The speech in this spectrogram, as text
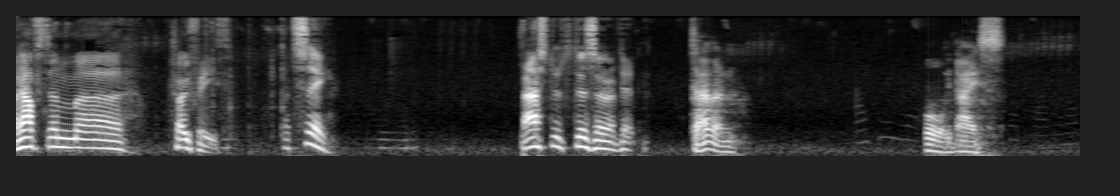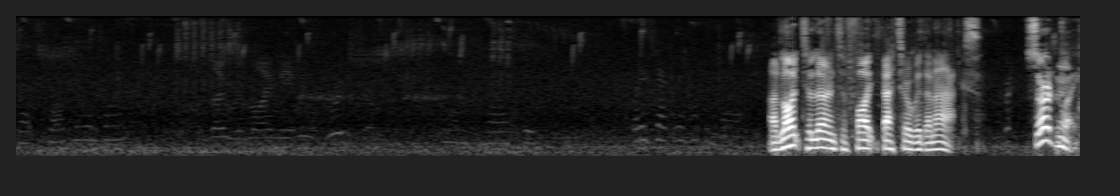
I have some uh, trophies. Let's see. Bastards deserved it. Seven. Oh, nice. I'd like to learn to fight better with an axe. Certainly.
